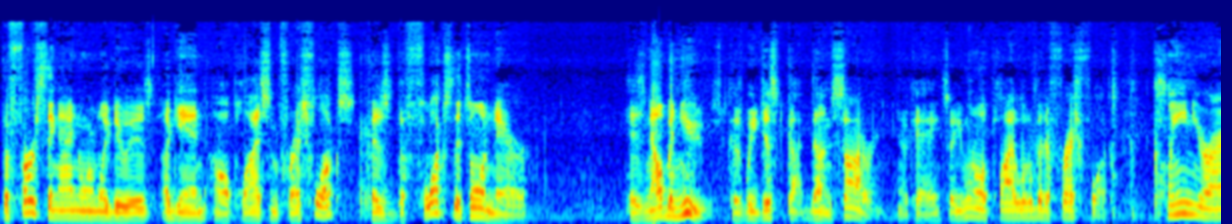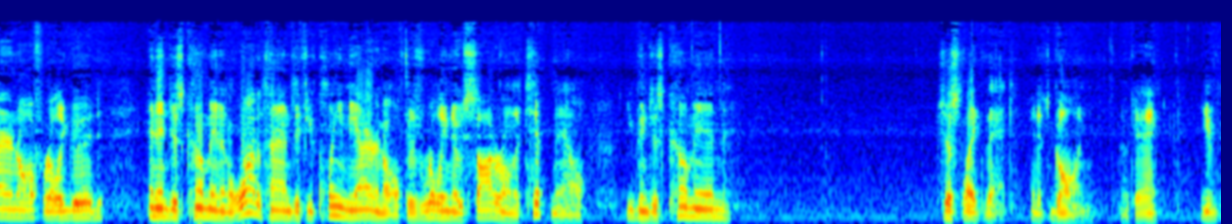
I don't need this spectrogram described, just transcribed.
The first thing I normally do is, again, I'll apply some fresh flux because the flux that's on there has now been used because we just got done soldering. Okay, so you want to apply a little bit of fresh flux. Clean your iron off really good and then just come in. And a lot of times, if you clean the iron off, there's really no solder on the tip now. You can just come in just like that, and it's gone. Okay, you've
